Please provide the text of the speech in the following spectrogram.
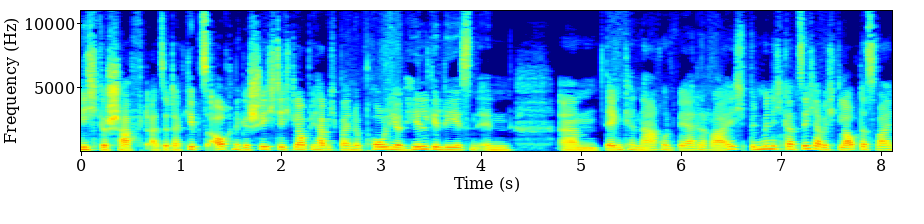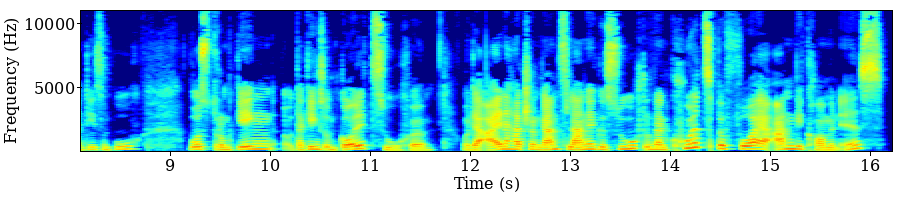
nicht geschafft. Also da gibt's auch eine Geschichte, ich glaube, die habe ich bei Napoleon Hill gelesen in ähm, Denke nach und werde reich. Bin mir nicht ganz sicher, aber ich glaube, das war in diesem Buch, wo es drum ging, da ging es um Goldsuche. Und der eine hat schon ganz lange gesucht und dann kurz bevor er angekommen ist,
